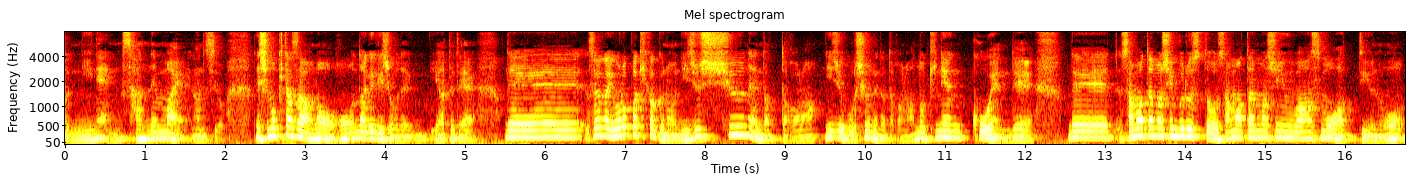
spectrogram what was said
と2年？3年前なんですよ。で下北沢の本田劇場でやってて。でそれがヨーロッパ企画の20周年だったかな？25周年だったかな？の記念公演で。でサマータイムマシンブルースとサマータイムマシンワンスモアっていうのを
